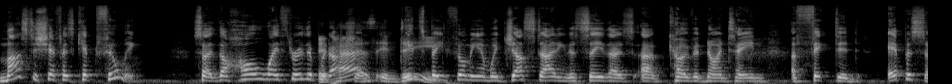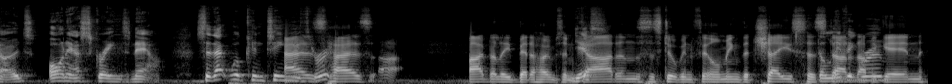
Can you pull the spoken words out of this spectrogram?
MasterChef has kept filming. So the whole way through the production, it has it's indeed. been filming, and we're just starting to see those uh, COVID nineteen affected episodes on our screens now. So that will continue as through. has uh, I believe Better Homes and Yes. Gardens has still been filming. The Chase has The started up again.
